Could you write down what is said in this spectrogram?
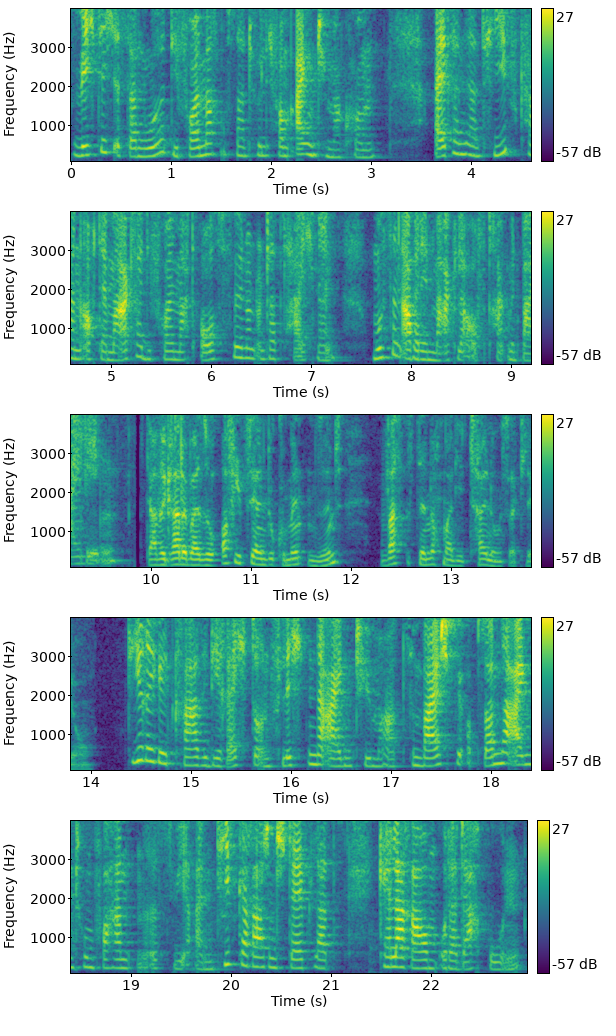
Wichtig ist da nur, die Vollmacht muss natürlich vom Eigentümer kommen. Alternativ kann auch der Makler die Vollmacht ausfüllen und unterzeichnen, muss dann aber den Maklerauftrag mit beilegen. Da wir gerade bei so offiziellen Dokumenten sind, was ist denn nochmal die Teilungserklärung? Die regelt quasi die Rechte und Pflichten der Eigentümer, zum Beispiel ob Sondereigentum vorhanden ist, wie ein Tiefgaragenstellplatz, Kellerraum oder Dachboden.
